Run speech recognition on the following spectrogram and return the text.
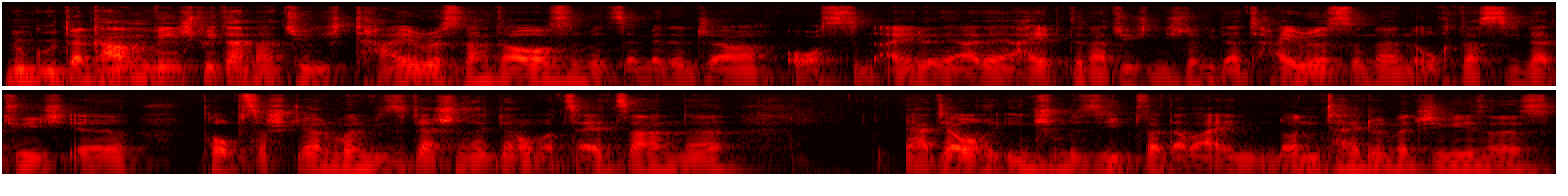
Nun gut, dann kam ein wenig später natürlich Tyrus nach draußen mit seinem Manager Austin Idol. Ja, der hypte natürlich nicht nur wieder Tyrus, sondern auch, dass sie natürlich äh, Pope zerstören wollen, wie sie das schon seit der Zeit sagen. Ne? Er hat ja auch ihn schon besiegt, was aber ein Non-Title-Match gewesen ist.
